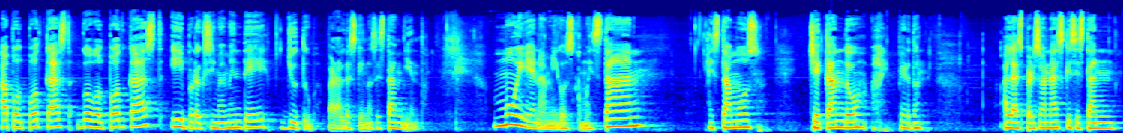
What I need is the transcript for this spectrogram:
Apple Podcast, Google Podcast y próximamente YouTube para los que nos están viendo. Muy bien amigos, ¿cómo están? Estamos checando, ay, perdón, a las personas que se están,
